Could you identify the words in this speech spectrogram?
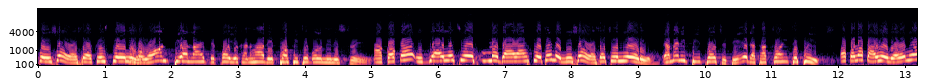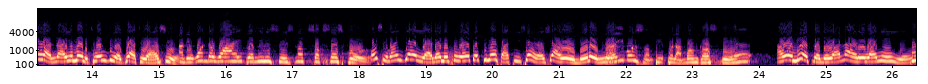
fún iṣẹ́ ìránṣẹ́ kírísítíẹ́nì Number one, pure life before you can have a profitable ministry. Àkọ́kọ́ ìgbé ayé tí ó mọ́ gara kí o tó lè ní iṣẹ́ ìránṣẹ́ tí ó ní èrè. There are many people today that are trying to preach. Ọ̀pọ̀lọpọ̀ àwọn èèyàn ni ó wà ní ayé lónìí tí wọ́n ń gbìyànjú àti wàásù. And they wonder why their ministry is not successful. ó sì máa ń jẹ́ ìyàlẹ́nu fún wọn pé kí ló fà á tí iṣẹ́ ìránṣẹ́ àwọn ò lérè ní There are even some people among us here àwọn mìíràn tẹ̀lé wa láàárín wa ní iyì who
